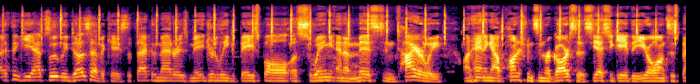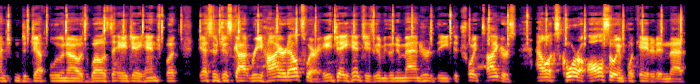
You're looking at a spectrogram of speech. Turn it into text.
I think he absolutely does have a case. The fact of the matter is, Major League Baseball, a swing and a miss entirely on handing out punishments in regards to this. Yes, you gave the year long suspension to Jeff Luhnow as well as to AJ Hinch, but guess who just got rehired elsewhere? AJ Hinch. He's going to be the new manager of the Detroit Tigers. Alex Cora also implicated in that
